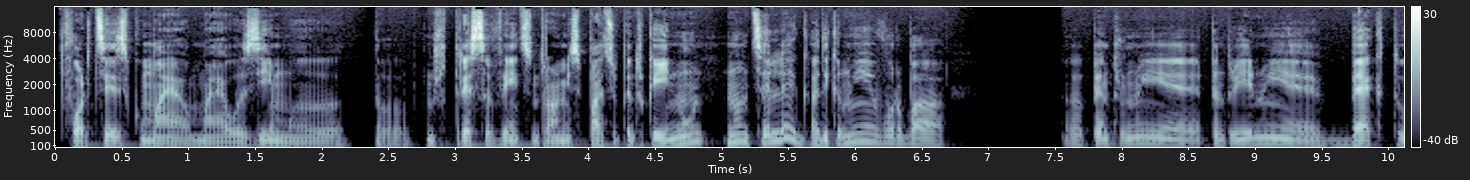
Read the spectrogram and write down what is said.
forțezi, cum mai, mai auzim, uh, uh, nu știu, trebuie să veniți într-un anumit spațiu, pentru că ei nu, nu înțeleg. Adică nu e vorba, uh, pentru, nu e, pentru ei nu e back to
